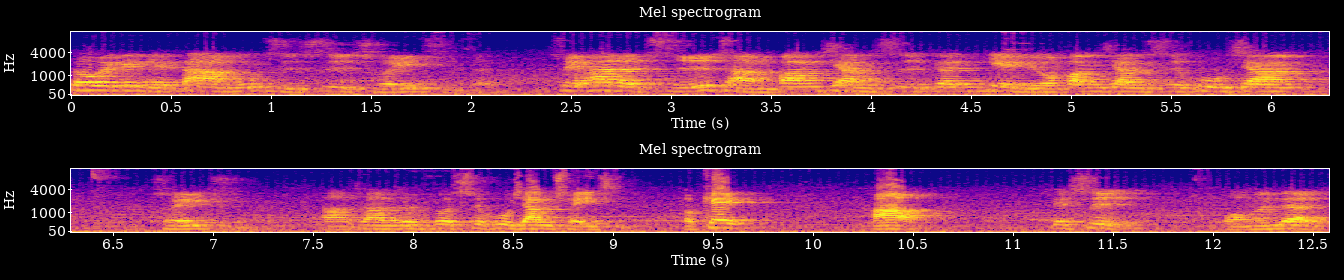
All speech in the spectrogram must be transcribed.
都会跟你的大拇指是垂直的，所以它的磁场方向是跟电流方向是互相垂直啊，这样就说是互相垂直。OK，好，就是。我们的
